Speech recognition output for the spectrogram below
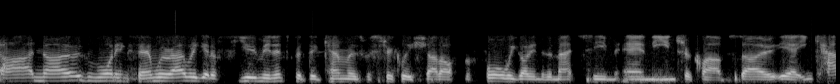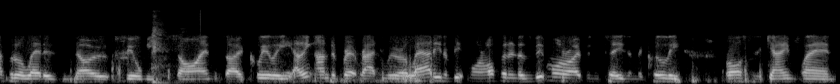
Uh, no, good morning, Sam. We were able to get a few minutes, but the cameras were strictly shut off before we got into the match sim and the intra club. So, yeah, in capital letters, no filming sign. So, clearly, I think under Brett Ratten, we were allowed in a bit more often and it was a bit more open season, but clearly Ross's game plan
